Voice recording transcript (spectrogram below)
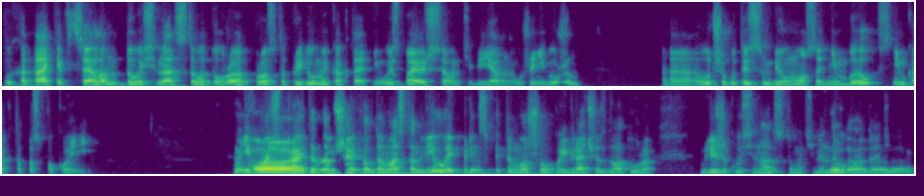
в их атаке в целом. До 18-го тура просто придумай, как ты от него избавишься, он тебе явно уже не нужен. Э, лучше бы ты с Мбиумо с одним был, с ним как-то поспокойней. У них матч с А, Брайтоном, Шеффилдом, Астон Виллой. В принципе, ты можешь его поиграть сейчас два тура. Ближе к 18-му тебе надо Ну его да, да, продать. да.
